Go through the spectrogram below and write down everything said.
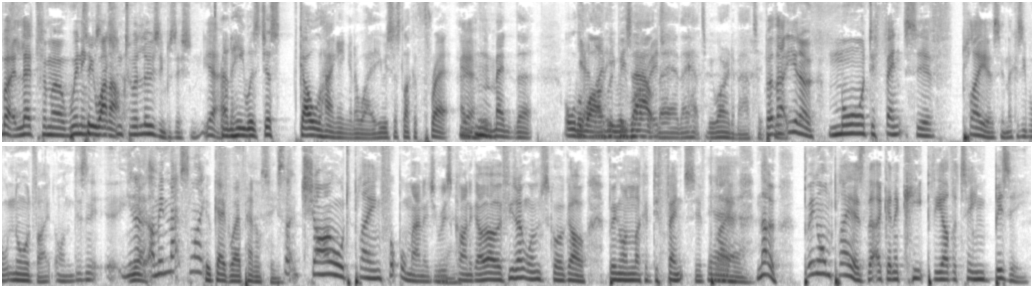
Well, it led from a winning 2-1 position to a losing position. Yeah. And he was just goal hanging in a way. He was just like a threat, and Yeah. it meant that all the Yeah, while he was out there, they had to be worried about it. But that you know, more defensive players in there because he brought Nordtveit on, doesn't it? Uh, You know, Yes. I mean, that's like who gave away a penalty? It's like a child playing football manager is kind of go, oh, if you don't want them to score a goal, bring on like a defensive Yeah. player. No, bring on players that are going to keep the other team busy.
